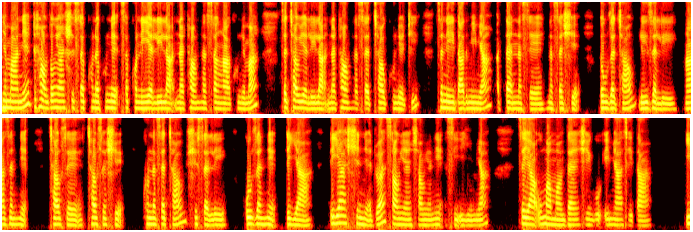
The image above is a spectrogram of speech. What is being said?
မြန်မာနှစ်1389ခုနှစ်19ရက်4လ2025ခုနှစ်မှာ16ရက်4လ2026ခုနှစ်ထိစနေသားသမီးများအသက်20 28 36 44 52 60 68 86 84 92 100 108နှစ်အတွက်ဆောင်ရန်ရှောင်ရန်နှင့်အစီအရင်များဆရာဦးမောင်မောင်တန်းရှင်ကိုအေးမြစေတာ ဤ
